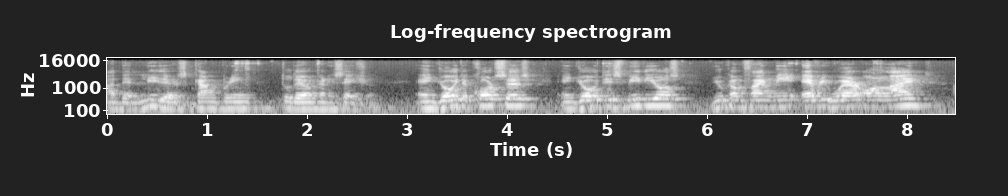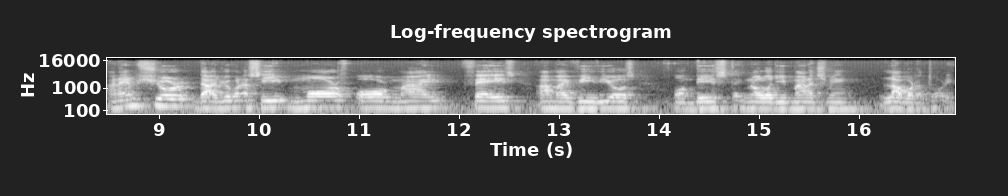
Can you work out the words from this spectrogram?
and the leaders can bring to the organization. Enjoy the courses enjoy these videos. You can find me everywhere online, and I'm sure that you're gonna see more of my face and my videos on this technology management laboratory.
